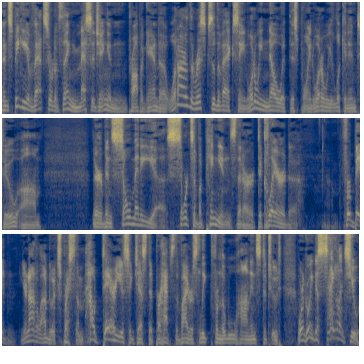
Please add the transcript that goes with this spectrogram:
And speaking of that sort of thing, messaging and propaganda, what are the risks of the vaccine? What do we know at this point? What are we looking into? Um, there have been so many uh, sorts of opinions that are declared uh, um, forbidden. You're not allowed to express them. How dare you suggest that perhaps the virus leaked from the Wuhan Institute? We're going to silence you.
